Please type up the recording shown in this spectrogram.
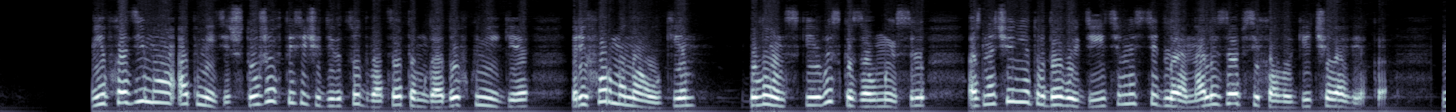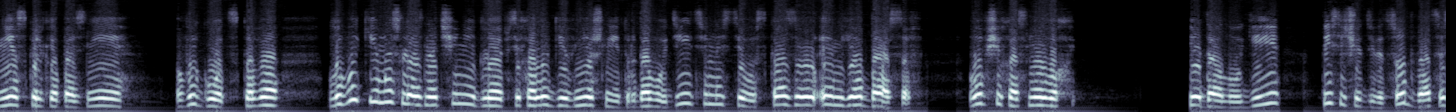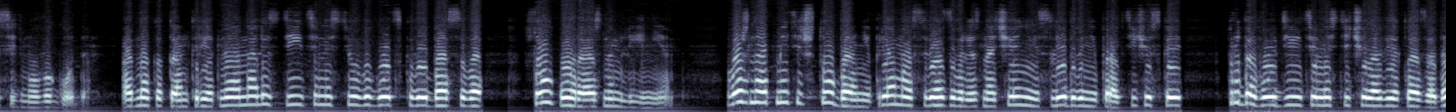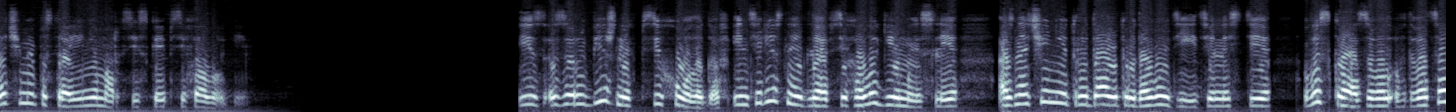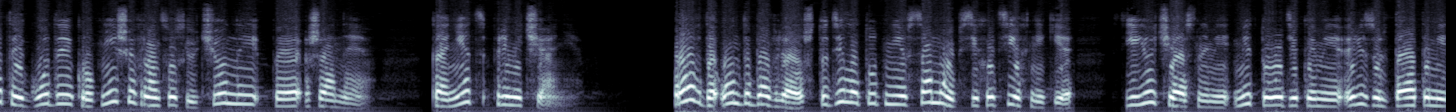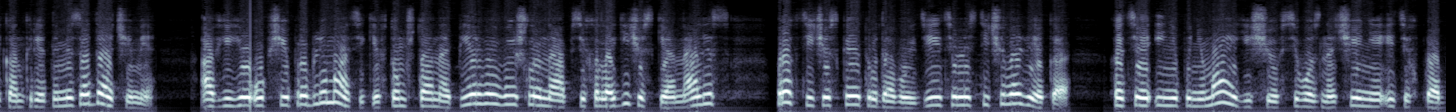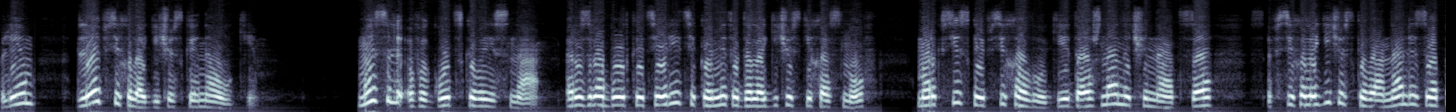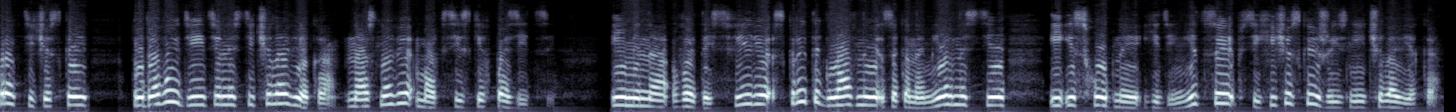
Необходимо отметить, что уже в 1920 году в книге Реформа науки Блонский высказал мысль о значении трудовой деятельности для анализа психологии человека. Несколько позднее Выгодского глубокие мысли о значении для психологии внешней трудовой деятельности высказывал М. Ябасов в общих основах педагогии 1927 года. Однако конкретный анализ деятельности у Выгодского и Басова шел по разным линиям. Важно отметить, что оба они прямо связывали значение исследований практической трудовой деятельности человека с задачами построения марксистской психологии. Из зарубежных психологов интересные для психологии мысли о значении труда и трудовой деятельности высказывал в 20-е годы крупнейший французский ученый П. Жане. Конец примечания. Правда, он добавлял, что дело тут не в самой психотехнике, с ее частными методиками, результатами и конкретными задачами, а в ее общей проблематике, в том, что она первой вышла на психологический анализ практической трудовой деятельности человека, хотя и не понимая еще всего значения этих проблем для психологической науки. Мысль Выгодского ясна разработка теоретико-методологических основ марксистской психологии должна начинаться с психологического анализа практической трудовой деятельности человека на основе марксистских позиций. Именно в этой сфере скрыты главные закономерности и исходные единицы психической жизни человека.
